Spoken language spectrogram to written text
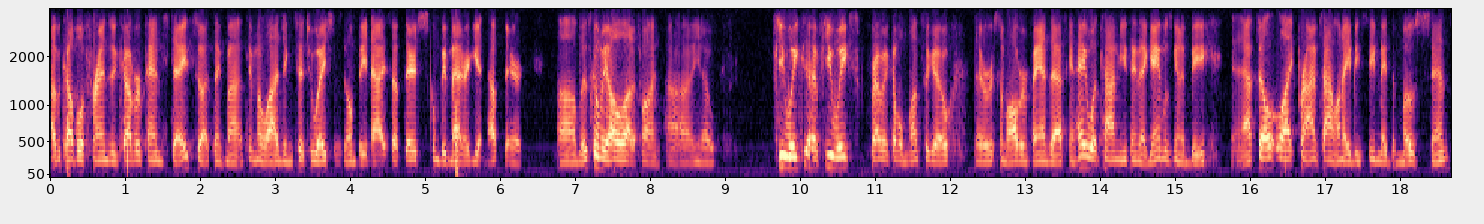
I have a couple of friends who cover Penn State, so I think my I think my lodging situation is going to be nice up there. It's just going to be a matter of getting up there, um, but it's going to be a whole lot of fun. Uh, you know, a few weeks a few weeks, probably a couple months ago, there were some Auburn fans asking, "Hey, what time do you think that game was going to be?" And I felt like prime time on ABC made the most sense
